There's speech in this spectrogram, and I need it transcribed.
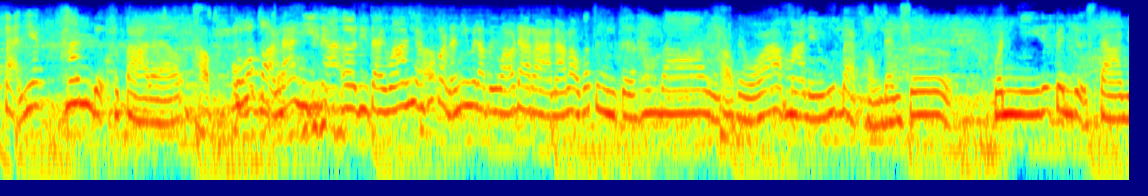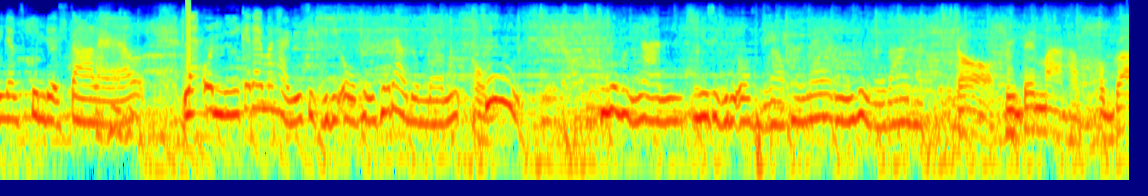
อกาสเรียกฮันเดอะสตาร์แล้ว ครับเพราะว่าก่อนหน้านี้นะเออดีใจมากใช่ไหมเพราะก่อนหน้านี้เวลาไปว้าวดารานะ เราก็จะมีเจอฮันบ้าง ครับ แต่ว่ามาในรูปแบบของแดนเซอร์ วันนี้ได้เป็นเดอะสตาร์มีนามสกุลเดอะสตาร์แล้ว และวันนี้ก็ได้มาถ่ายมิวสิกวิดีโอเพลงเพื่อดาวดวงนั้นซึ่งเป็นผลงานมิวสิกวิดีโอของเราครั้งแรกรู้สึกไงบ้างคะ ก็ตื่นเต้นมากครับ ผมก็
